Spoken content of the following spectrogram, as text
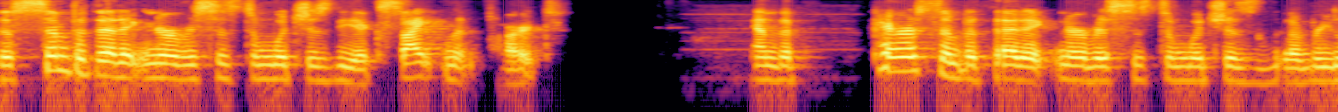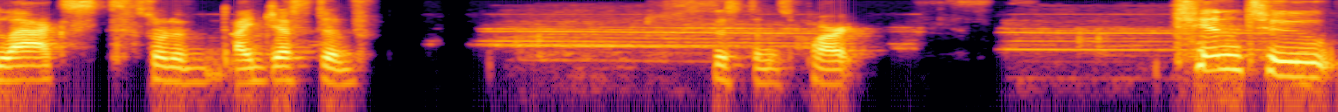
the sympathetic nervous system, which is the excitement part, and the parasympathetic nervous system, which is the relaxed sort of digestive systems part, tend to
